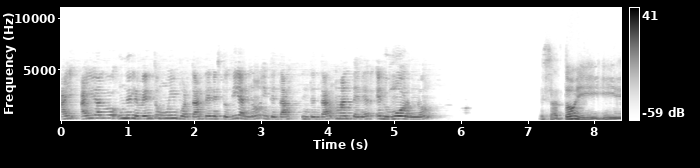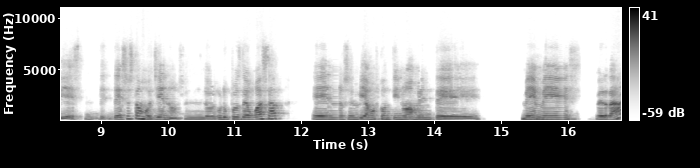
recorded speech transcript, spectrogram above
hay, hay, algo, un elemento muy importante en estos días, ¿no? Intentar, intentar mantener el humor, ¿no? Exacto, y, de, eso estamos llenos. En los grupos de WhatsApp eh, nos enviamos continuamente memes, ¿verdad?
